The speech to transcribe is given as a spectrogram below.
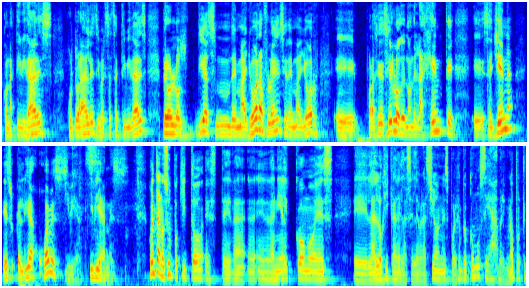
con actividades culturales, diversas actividades, pero los días mm, de mayor afluencia, de mayor, eh, por así decirlo, de donde la gente eh, se llena, es el día jueves y viernes. Y viernes. Cuéntanos un poquito, este, Daniel, cómo es la lógica de las celebraciones, por ejemplo, cómo se abren, ¿no? Porque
